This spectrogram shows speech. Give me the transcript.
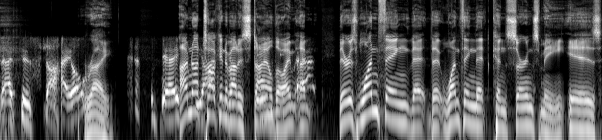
that's his style. Right. Okay? I'm not The talking about his style, though. I'm, I'm there is one thing that that one thing that concerns me is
